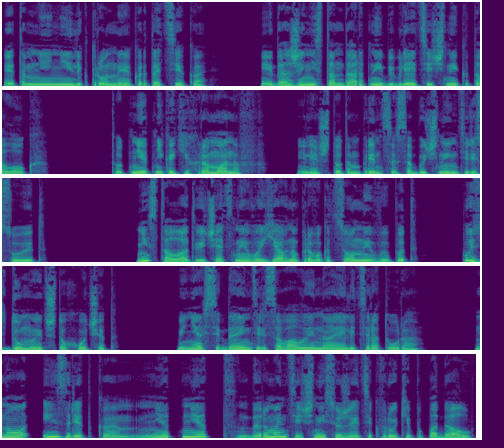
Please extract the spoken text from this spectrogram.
Это мне не электронная картотека и даже не стандартный библиотечный каталог. Тут нет никаких романов, или что там принцесс обычно интересует. Не стала отвечать на его явно провокационный выпад. Пусть думает, что хочет. Меня всегда интересовала иная литература. Но изредка, нет-нет, да романтичный сюжетик в руки попадал.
